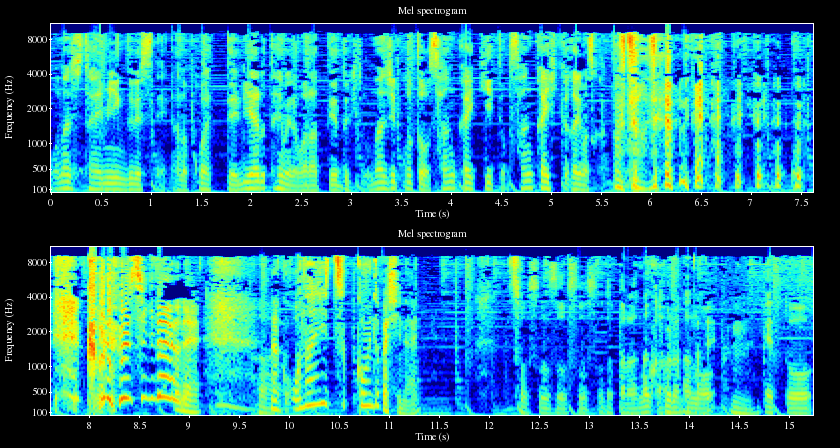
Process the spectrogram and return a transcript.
同じタイミングですね。あの、こうやってリアルタイムで笑ってる時と同じことを3回聞いても3回引っかかりますから、そうだよね。これ不思議だよね。はいなんか同じツッコミとかしない？そうそうそうそうそう。だから、なんか、心の中あので、。うん。えっと、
